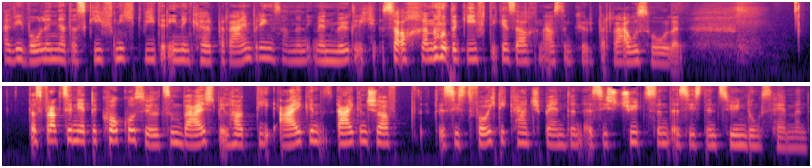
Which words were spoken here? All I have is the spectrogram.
weil wir wollen ja das Gift nicht wieder in den Körper reinbringen, sondern wenn möglich Sachen oder giftige Sachen aus dem Körper rausholen. Das fraktionierte Kokosöl zum Beispiel hat die Eigenschaft, es ist feuchtigkeitsspendend, es ist schützend, es ist entzündungshemmend.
